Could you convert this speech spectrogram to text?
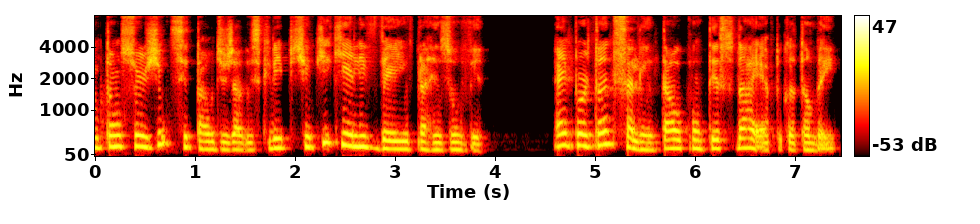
Então surgiu esse tal de JavaScript e o que, que ele veio para resolver? É importante salientar o contexto da época também.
